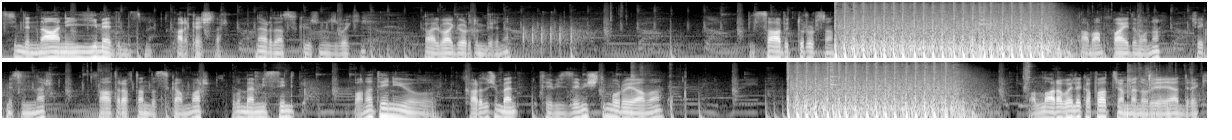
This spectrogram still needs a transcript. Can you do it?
Şimdi naneyi yemediniz mi arkadaşlar? Nereden sıkıyorsunuz bakayım? Galiba gördüm birini. Bir sabit durursan. Tamam baydım onu. Çekmesinler. Sağ taraftan da sıkan var. Oğlum ben misleğini... Bana deniyor. Kardeşim ben temizlemiştim orayı ama. Vallahi arabayla kafa atacağım ben oraya ya direkt.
